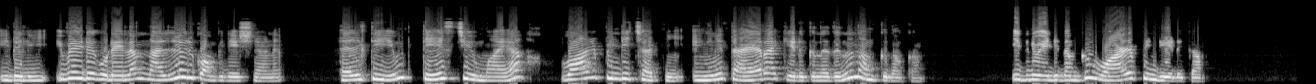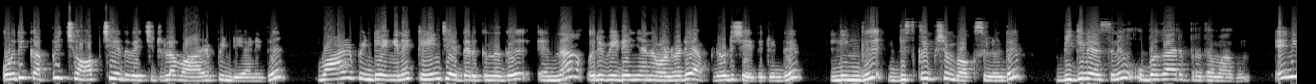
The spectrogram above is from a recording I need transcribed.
ഇഡലി ഇവയുടെ കൂടെ എല്ലാം നല്ലൊരു കോമ്പിനേഷൻ ആണ്. ഹെൽത്തിയും ടേസ്റ്റിയുമായ വാഴപ്പിണ്ടി ചട്നി എങ്ങനെ തയ്യാറാക്കിയെടുക്കുന്നതെന്ന് നമുക്ക് നോക്കാം. ഇതിനു വേണ്ടി നമുക്ക് വാഴപ്പിണ്ടി എടുക്കാം. ഒരു കപ്പ് ചോപ്പ് ചെയ്ത് വെച്ചിട്ടുള്ള വാഴപ്പിണ്ടിയാണിത്. വാഴപ്പിണ്ടി എങ്ങനെ ക്ലീൻ ചെയ്തെടുക്കുന്നത് എന്ന ഒരു വീഡിയോ ഞാൻ ഓൾറെഡി അപ്ലോഡ് ചെയ്തിട്ടുണ്ട്. ലിങ്ക് ഡിസ്ക്രിപ്ഷൻ ബോക്സിലുണ്ട് ബിഗിനേഴ്സിന് ഉപകാരപ്രദമാകും. ഇനി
